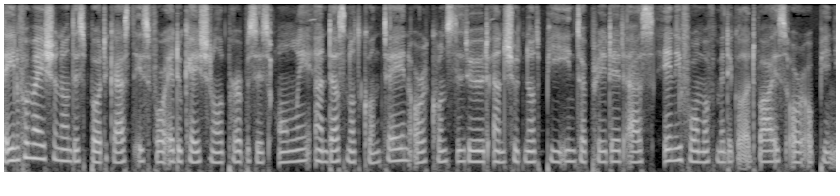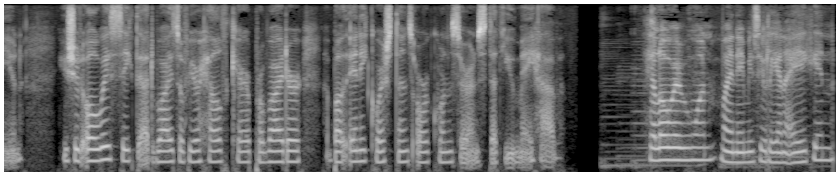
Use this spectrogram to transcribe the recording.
The information on this podcast is for educational purposes only and does not contain or constitute and should not be interpreted as any form of medical advice or opinion. You should always seek the advice of your healthcare provider about any questions or concerns that you may have. Hello, everyone. My name is Juliana Akin.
